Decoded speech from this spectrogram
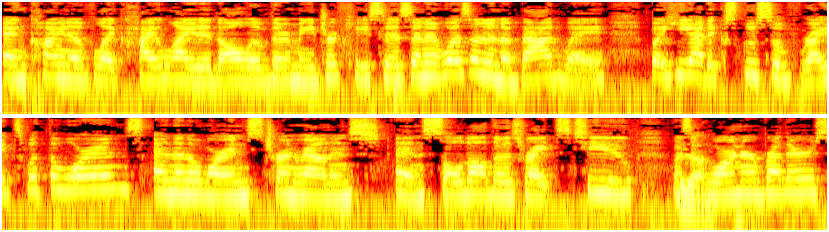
and kind of like highlighted all of their major cases. And it wasn't in a bad way, but he had exclusive rights with the Warrens, and then the Warrens turned around and and sold all those rights to was Yeah. it Warner Brothers?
